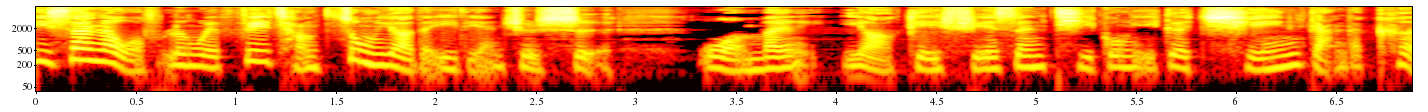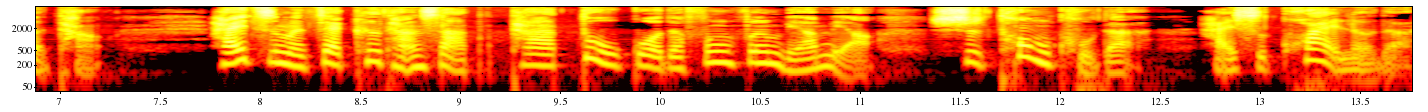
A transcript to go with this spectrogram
第三呢，我认为非常重要的一点就是，我们要给学生提供一个情感的课堂。孩子们在课堂上，他度过的分分秒秒是痛苦的还是快乐的，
